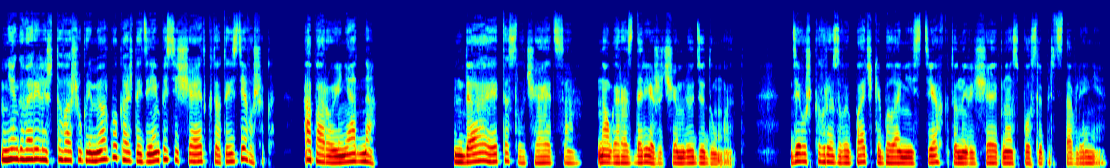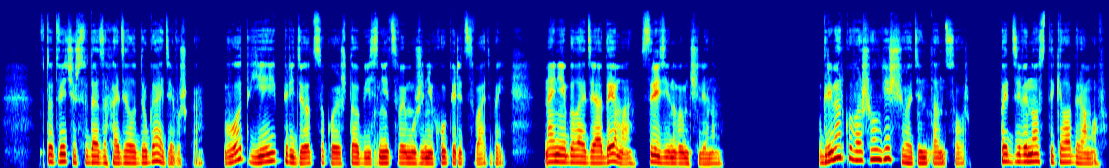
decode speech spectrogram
Мне говорили, что вашу гримерку каждый день посещает кто-то из девушек, а порой и не одна. Да, это случается но гораздо реже, чем люди думают. Девушка в розовой пачке была не из тех, кто навещает нас после представления. В тот вечер сюда заходила другая девушка. Вот ей придется кое-что объяснить своему жениху перед свадьбой. На ней была диадема с резиновым членом. В гримерку вошел еще один танцор, под 90 килограммов,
